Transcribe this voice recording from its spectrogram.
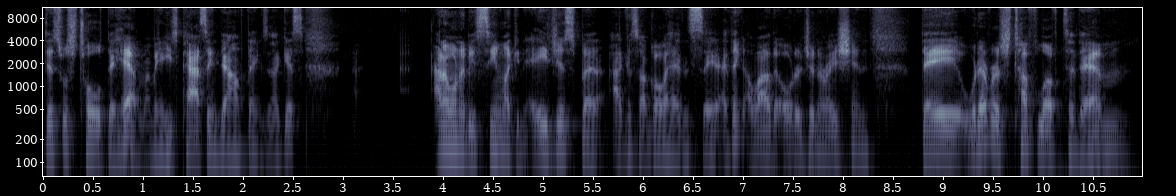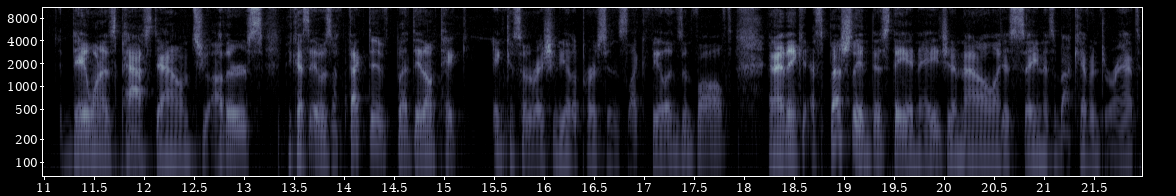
this was told to him. I mean, he's passing down things, and I guess I don't want to be seen like an ageist, but I guess I'll go ahead and say it. I think a lot of the older generation, they whatever is tough love to them, they want to pass down to others because it was effective, but they don't take in consideration the other person's like feelings involved. And I think especially in this day and age, and I'm not only just saying this about Kevin Durant,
